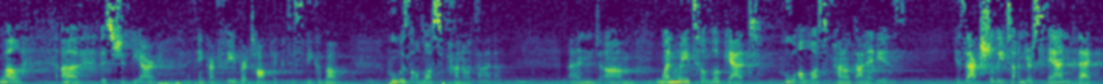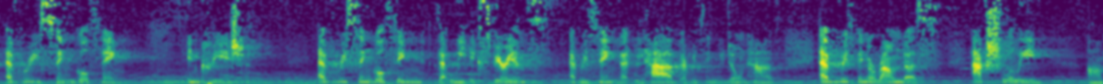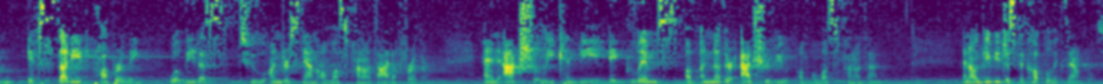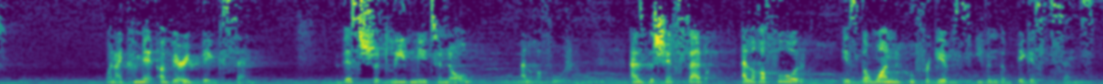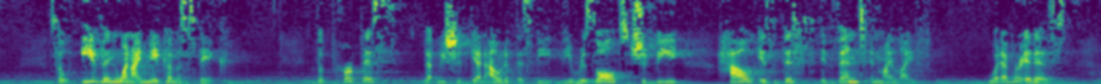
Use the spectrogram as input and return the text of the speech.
Well, uh, this should be our, I think, our favorite topic to speak about. Who is Allah subhanahu wa ta'ala? And um, one way to look at who Allah subhanahu wa ta'ala is, is actually to understand that every single thing in creation, every single thing that we experience, everything that we have, everything we don't have, everything around us actually, um, if studied properly, will lead us to understand Allah subhanahu wa ta'ala further. And actually can be a glimpse of another attribute of Allah subhanahu wa ta'ala. And I'll give you just a couple examples. When I commit a very big sin, this should lead me to know Al-Ghafur. As the Sheikh said, Al-Ghafur is the one who forgives even the biggest sins. So even when I make a mistake, the purpose that we should get out of this, the, the result should be how is this event in my life, whatever it is,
